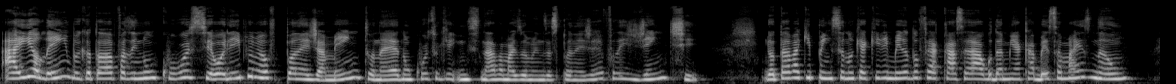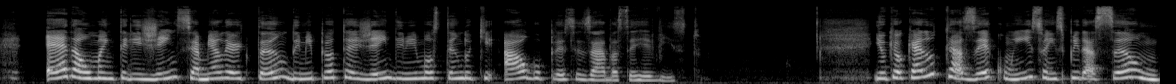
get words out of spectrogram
Aí eu lembro que eu estava fazendo um curso, e eu olhei para o meu planejamento, né? Era um curso que ensinava mais ou menos a se planejar. Eu falei, gente, eu estava aqui pensando que aquele medo do fracasso era algo da minha cabeça, mas não. Era uma inteligência me alertando e me protegendo e me mostrando que algo precisava ser revisto. E o que eu quero trazer com isso é a inspiração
